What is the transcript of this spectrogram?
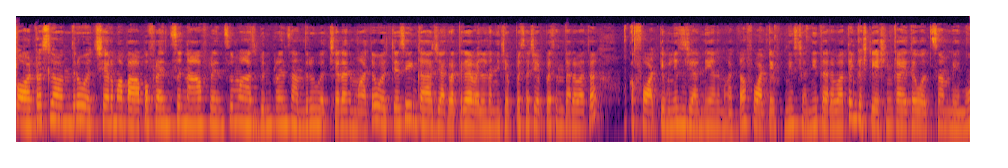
క్వార్టర్స్లో అందరూ వచ్చారు. మా పాప ఫ్రెండ్స్ నా ఫ్రెండ్స్ మా హస్బెండ్ ఫ్రెండ్స్ అందరూ వచ్చారనమాట వచ్చేసి ఇంకా జాగ్రత్తగా వెళ్ళాలని చెప్పేసి చెప్పేసిన తర్వాత ఒక ఫార్టీ మినిట్స్ జర్నీ అనమాట ఫార్టీ మినిట్స్ జర్నీ తర్వాత ఇంకా స్టేషన్కి అయితే వచ్చాం మేము.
